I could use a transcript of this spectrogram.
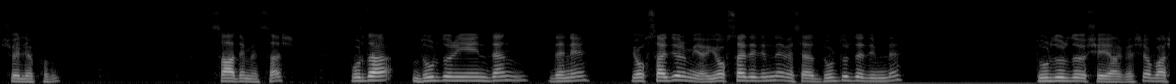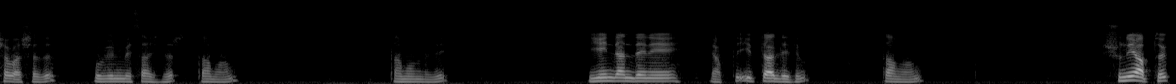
Şöyle yapalım. Sade mesaj. Burada durdur yeniden dene. Yok say diyorum ya. Yok say dediğimde mesela durdur dediğimde durdurduğu şeyi arkadaşlar başa başladı. Bu bir mesajdır. Tamam. Tamam dedik. Yeniden deney yaptı. İptal dedim. Tamam. Şunu yaptık.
